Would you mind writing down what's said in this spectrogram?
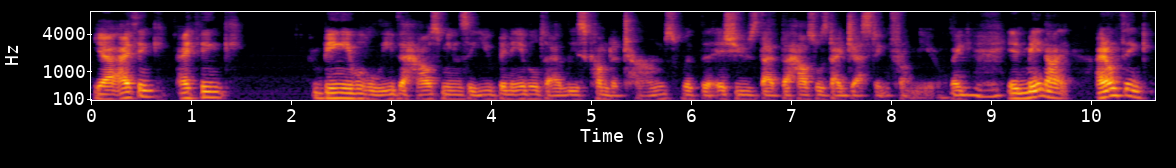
yeah, I think I think being able to leave the house means that you've been able to at least come to terms with the issues that the house was digesting from you. Like Mhm. it may not I don't think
